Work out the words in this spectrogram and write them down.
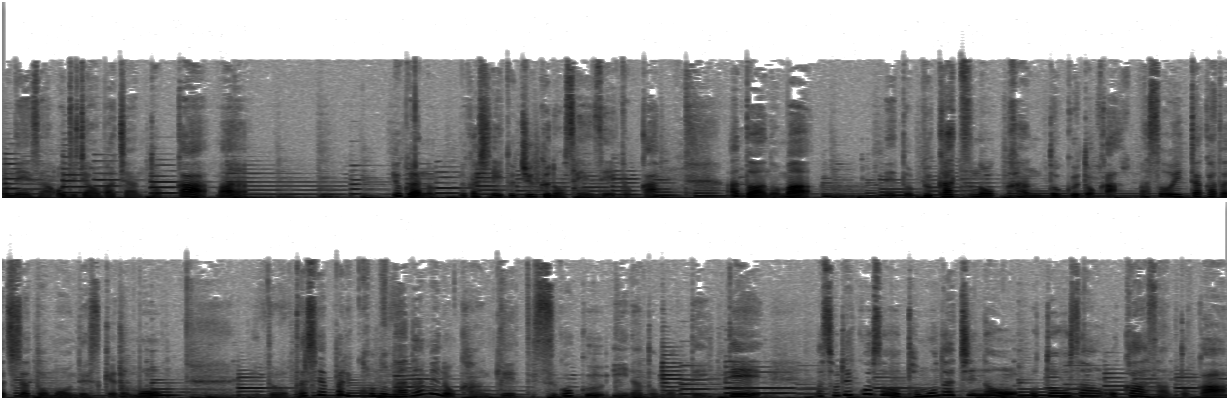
お姉さんおじちゃんおばちゃんとか、まあ、よくあの昔で言うと塾の先生とかあとあの、まあえっと、部活の監督とか、まあ、そういった形だと思うんですけども、と、私やっぱりこの斜めの関係ってすごくいいなと思っていて、まあ、それこそ友達のお父さんお母さんとか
